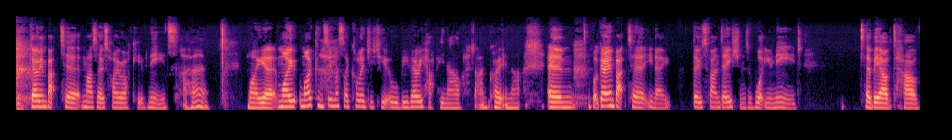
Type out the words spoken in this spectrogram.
going back to Maslow's hierarchy of needs, haha, my uh, my my consumer psychology tutor will be very happy now that I'm quoting that. Um, but going back to you know those foundations of what you need to be able to have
